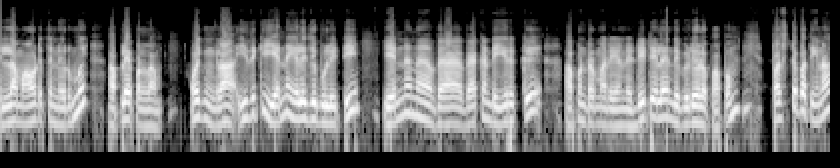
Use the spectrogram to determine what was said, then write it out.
எல்லா மாவட்டத்தினருமே அப்ளை பண்ணலாம். ஓகேங்களா? இதுக்கு என்ன எலிஜிபிலிட்டி என்னென்ன வே வேக்கண்ட் இருக்குது அப்படின்ற மாதிரியான டீட்டெயிலாக இந்த வீடியோவில் பார்ப்போம். ஃபஸ்ட்டு பார்த்தீங்கன்னா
